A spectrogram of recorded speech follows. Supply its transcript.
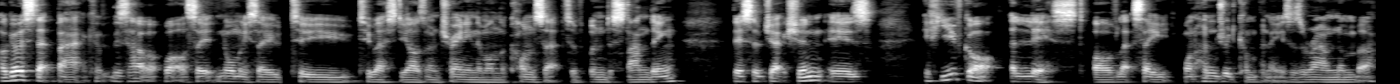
I'll go a step back. This is how what I'll say normally say to to SDRs when I'm training them on the concept of understanding this objection is if you've got a list of let's say 100 companies as a round number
